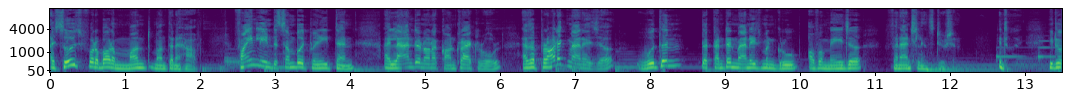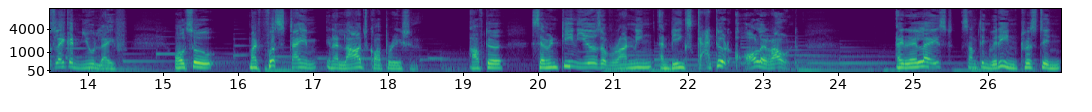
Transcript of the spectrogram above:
I searched for about a month, month and a half. Finally, in December 2010, I landed on a contract role as a product manager within the content management group of a major financial institution. It, it was like a new life. Also, my first time in a large corporation after 17 years of running and being scattered all around, I realized something very interesting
